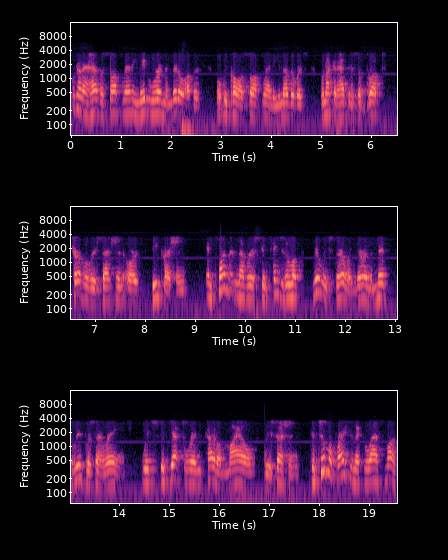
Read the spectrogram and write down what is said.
we're going to have a soft landing. Maybe we're in the middle of a what we call a soft landing. In other words, we're not going to have this abrupt, terrible recession or depression. Employment numbers continue to look really sterling. They're in the mid 3% range, which suggests we're in kind of a mild recession. Consumer price index last month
